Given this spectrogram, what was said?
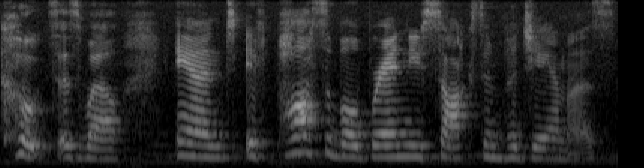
coats as well, and if possible, brand new socks and pajamas.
